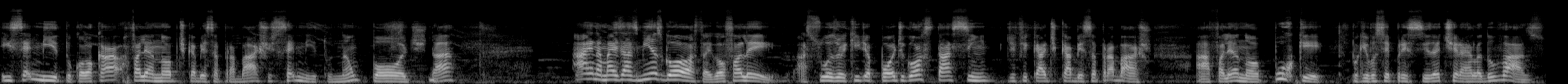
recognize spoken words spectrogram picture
Isso é mito. Colocar Phalaenopsis de cabeça para baixo, isso é mito. Não pode, tá? Ainda mas as minhas gostam, igual eu falei. As suas orquídeas pode gostar sim de ficar de cabeça para baixo. A Phalaenopsis. Por quê? Porque você precisa tirar ela do vaso.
